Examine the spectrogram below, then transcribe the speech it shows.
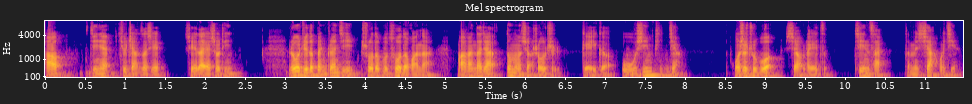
好，今天就讲这些，谢谢大家收听。如果觉得本专辑说的不错的话呢，麻烦大家动动小手指，给一个五星评价。我是主播小雷子，精彩，咱们下回见。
